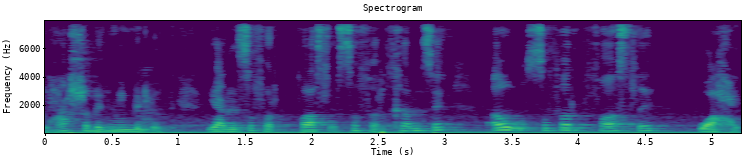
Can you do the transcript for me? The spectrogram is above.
العشرة بالمية من ال lot يعني صفر فاصلة صفر خمسة أو صفر فاصلة واحد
